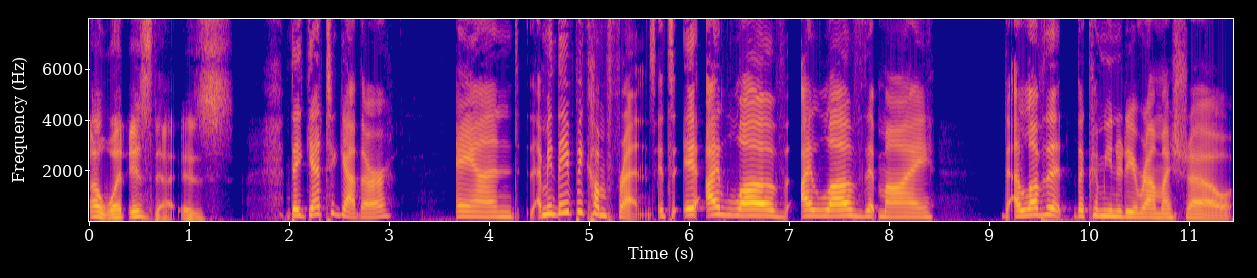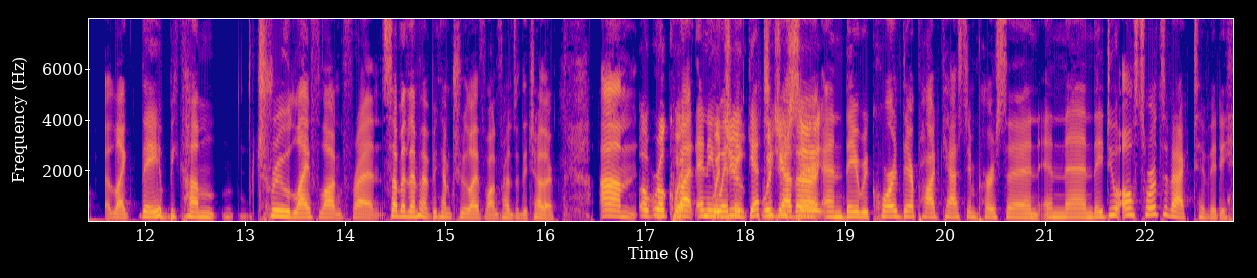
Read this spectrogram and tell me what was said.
Oh, what is that? Is They get together and I mean they've become friends. It's it, I love I love that my I love that the community around my show like they have become true lifelong friends. Some of them have become true lifelong friends with each other. Um oh, real quick. But anyway, you, they get together say- and they record their podcast in person, and then they do all sorts of activities.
